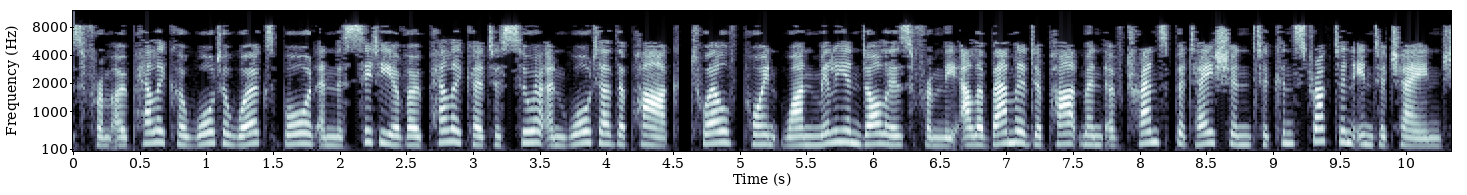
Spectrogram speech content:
from Opelika Water Works Board and the City of Opelika to sewer and water the park, $12.1 million from the Alabama Department of Transportation to construct an interchange.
